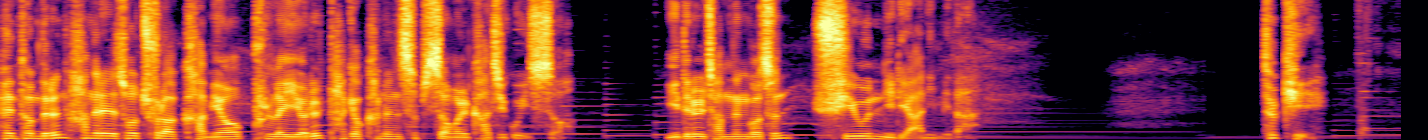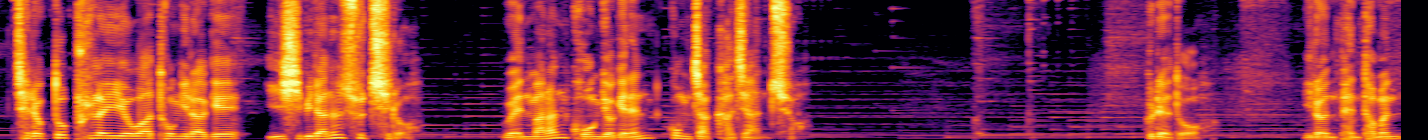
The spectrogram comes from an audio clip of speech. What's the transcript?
팬텀들은 하늘에서 추락하며 플레이어를 타격하는 습성을 가지고 있어 이들을 잡는 것은 쉬운 일이 아닙니다. 특히 체력도 플레이어와 동일하게 20이라는 수치로 웬만한 공격에는 꼼짝하지 않죠. 그래도 이런 팬텀은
